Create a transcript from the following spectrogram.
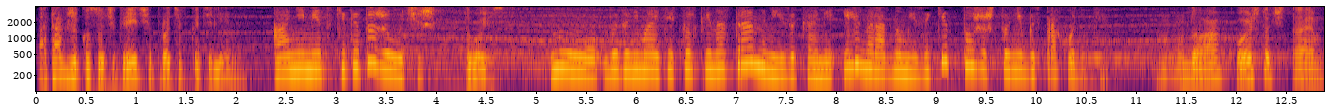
а также кусочек речи против Кателины. А немецкий ты тоже учишь? То есть? Ну, вы занимаетесь только иностранными языками или на родном языке тоже что-нибудь проходите? Ну да, кое-что читаем.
